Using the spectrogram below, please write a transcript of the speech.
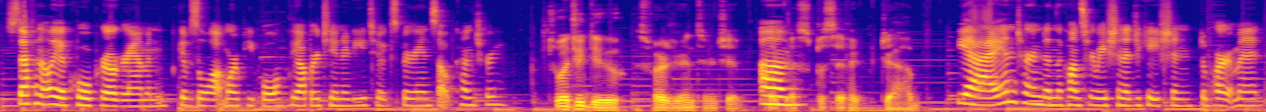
it's definitely a cool program and gives a lot more people the opportunity to experience elk country. So, what'd you do as far as your internship? Um, like a specific job? Yeah, I interned in the conservation education department.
